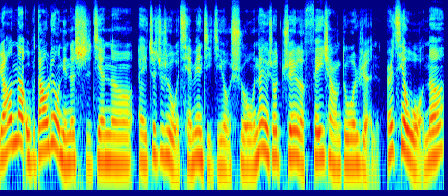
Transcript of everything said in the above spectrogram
然后那五到六年的时间呢，诶，这就是我前面几集有说，我那个时候追了非常多人，而且我呢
